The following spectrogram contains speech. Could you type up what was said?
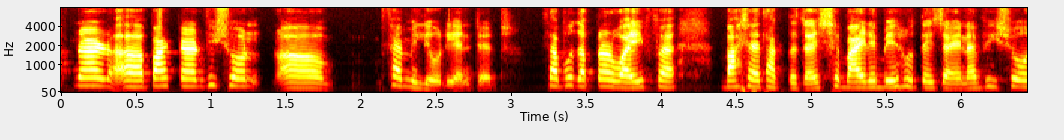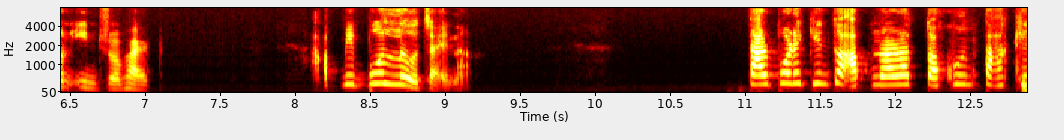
আপনার পার্টনার ভীষণ ফ্যামিলি ওরিয়েন্টেড সাপোজ আপনার ওয়াইফ বাসায় থাকতে চায়, সে বাইরে বের হতে চায় না, ভীষণ ইন্ট্রোভার্ট আপনি বললেও চায় না। তারপরে কিন্তু আপনারা তখন তাকে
